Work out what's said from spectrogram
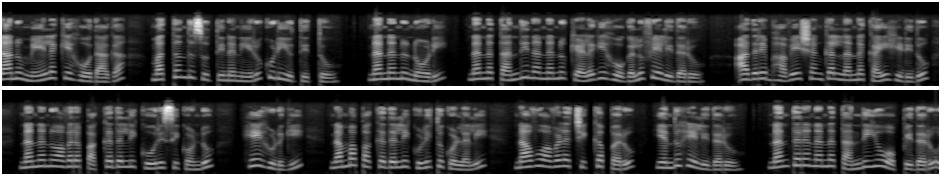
ನಾನು ಮೇಲಕ್ಕೆ ಹೋದಾಗ ಮತ್ತೊಂದು ಸುತ್ತಿನ ನೀರು ಕುಡಿಯುತ್ತಿತ್ತು. ನನ್ನನ್ನು ನೋಡಿ ನನ್ನ ತಂದಿ ನನ್ನನ್ನು ಕೆಳಗೆ ಹೋಗಲು ಹೇಳಿದರು. ಆದರೆ ಭವೇಶಂಕಲ್ ನನ್ನ ಕೈ ಹಿಡಿದು ನನ್ನನ್ನು ಅವರ ಪಕ್ಕದಲ್ಲಿ ಕೂರಿಸಿಕೊಂಡು, ಹೇ ಹುಡುಗಿ, ನಮ್ಮ ಪಕ್ಕದಲ್ಲಿ ಕುಳಿತುಕೊಳ್ಳಲಿ, ನಾವು ಅವಳ ಚಿಕ್ಕಪ್ಪರು ಎಂದು ಹೇಳಿದರು. ನಂತರ ನನ್ನ ತಂದೆಯೂ ಒಪ್ಪಿದರು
